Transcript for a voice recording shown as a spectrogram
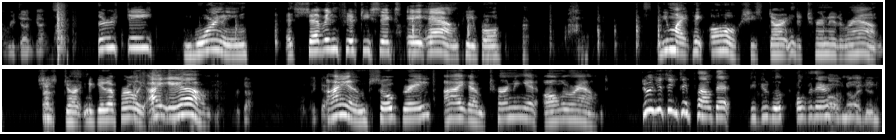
Are we done, guys? Thursday morning at 7:56 a.m. People, you might think, "Oh, she's starting to turn it around. She's starting to get up early." I am. We're done. Go lay down. I am so great. I am turning it all around. Don't you think they plowed that? Did you look over there? Oh no, I didn't.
